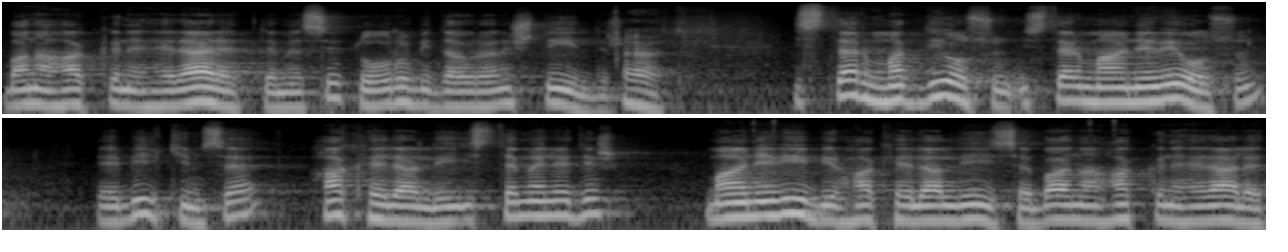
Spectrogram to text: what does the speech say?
bana hakkını helal et demesi doğru bir davranış değildir. Evet. İster maddi olsun ister manevi olsun e, bir kimse hak helalliği istemelidir. Manevi bir hak helalliği ise bana hakkını helal et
